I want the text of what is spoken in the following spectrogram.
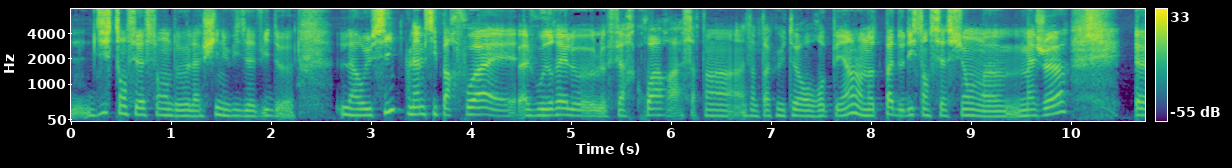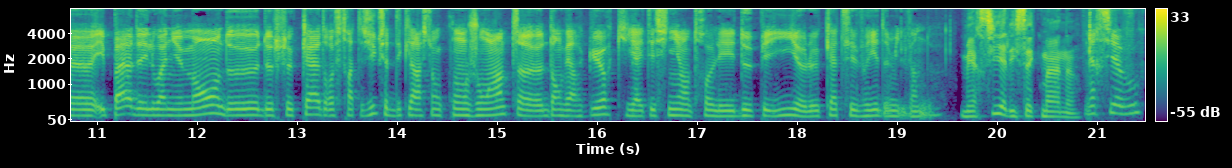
distanciation de la Chine vis-à-vis de la Russie, même si parfois elle, voudrait le, faire croire à certains interlocuteurs européens. On note pas de distanciation euh, majeure. Euh, et pas d'éloignement de, de, ce cadre stratégique, cette déclaration conjointe euh, d'envergure qui a été signée entre les deux pays le 4 février 2022. Merci Alice Ekman. Merci à vous.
